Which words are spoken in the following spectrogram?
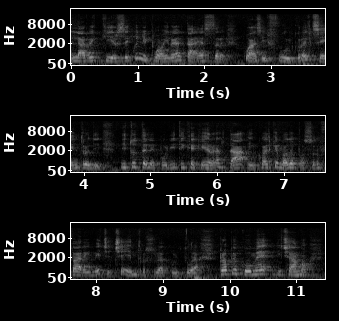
l'arricchirsi e quindi può in realtà essere quasi il fulcro, il centro di, di, tutte le politiche che in realtà in qualche modo possono fare invece centro sulla cultura, proprio come diciamo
